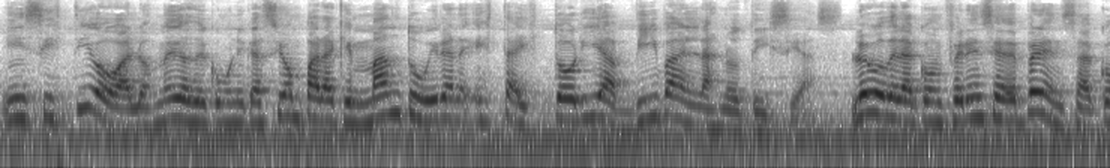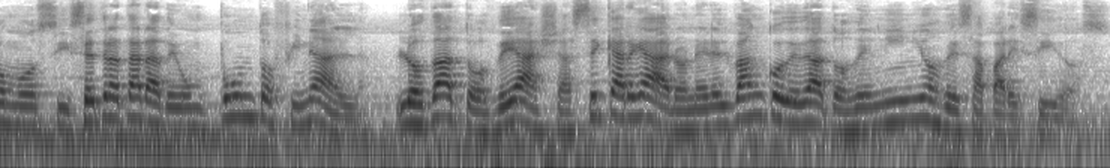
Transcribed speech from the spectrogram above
insistió a los medios de comunicación para que mantuvieran esta historia viva en las noticias. Luego de la conferencia de prensa, como si se tratara de un punto final, los datos de Aya se cargaron en el banco de datos de niños desaparecidos.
